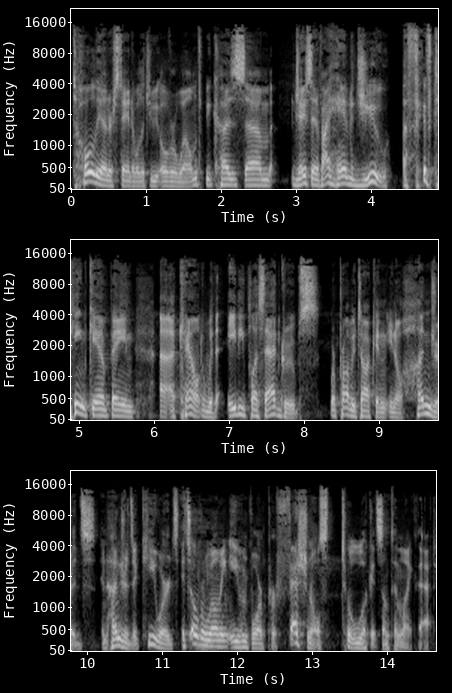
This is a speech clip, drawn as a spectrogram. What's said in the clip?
totally understandable that you'd be overwhelmed because um, Jason, if I handed you a 15 campaign uh, account with 80 plus ad groups, we're probably talking, you know, hundreds and hundreds of keywords. It's overwhelming even for professionals to look at something like that.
